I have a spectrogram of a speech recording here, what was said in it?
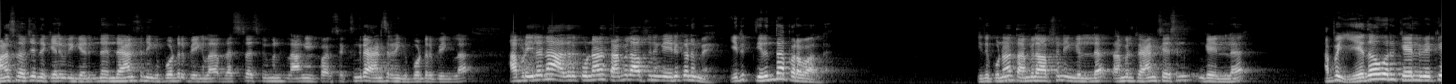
மனசில் வச்சு இந்த கேள்வி நீங்கள் இந்த இந்த ஆன்சர் நீங்கள் போட்டிருப்பீங்களா? பிரஸ்ட்லெஸ் விமன் லாங்கிங் ஃபார் செக்ஸுங்கிற ஆன்சர் நீங்கள் போட்டிருப்பீங்களா? அப்படி இல்லைனா அதற்கு உண்டான தமிழ் ஆப்ஷன் இங்கே இருக்கணுமே. இரு இருந்தால் பரவாயில்ல. இதுக்குன்னா தமிழ் ஆப்ஷன் இங்கே இல்லை தமிழ் டிரான்ஸ்லேஷன் இங்கே இல்லை. அப்போ ஏதோ ஒரு கேள்விக்கு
